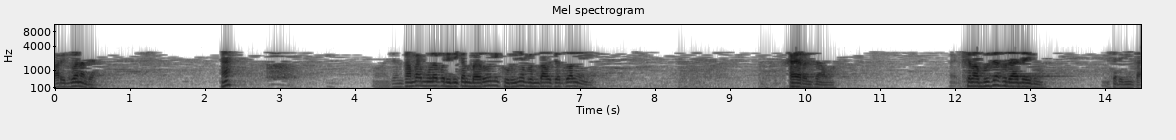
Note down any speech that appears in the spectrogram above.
Faridwan ada? Hah? Jangan sampai mulai pendidikan baru nih gurunya belum tahu jadwalnya. Nih. Khair insyaallah. Silabusnya sudah ada itu. Bisa diminta.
